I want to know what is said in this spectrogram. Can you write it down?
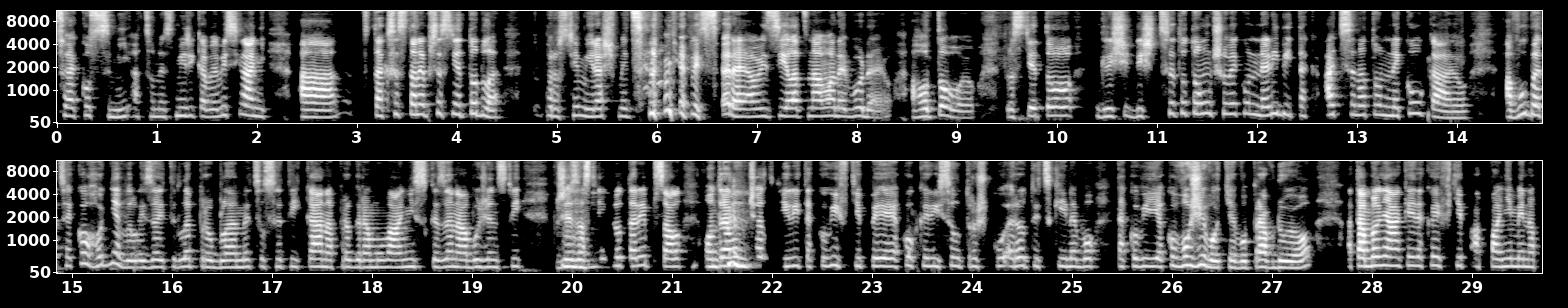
co jako smí a co nesmí říkat ve vysílání. A tak se stane přesně tohle prostě Míra Šmit se na mě vysere a vysílat s náma nebude, jo. A hotovo, jo. Prostě to, když, když se to tomu člověku nelíbí, tak ať se na to nekouká, jo. A vůbec jako hodně vylizají tyhle problémy, co se týká naprogramování skrze náboženství, protože mm. zase někdo tady psal, Ondra občas dílí takový vtipy, jako který jsou trošku erotický, nebo takový jako o životě, opravdu, jo. A tam byl nějaký takový vtip a paní, mi na,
